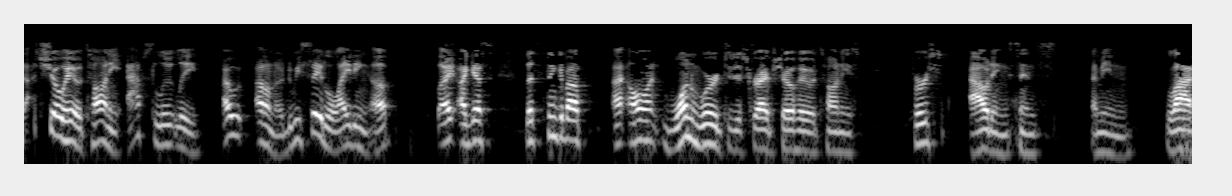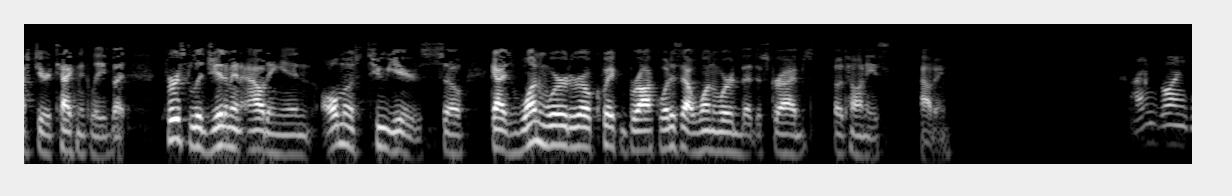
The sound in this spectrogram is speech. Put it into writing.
that Shohei Ohtani, absolutely. I w- I don't know. Do we say lighting up? I, I guess let's think about. I, I want one word to describe Shohei Ohtani's first outing since. I mean, last year technically, but first legitimate outing in almost two years. So, guys, one word real quick, Brock. What is that one word that describes Ohtani's outing? I'm going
